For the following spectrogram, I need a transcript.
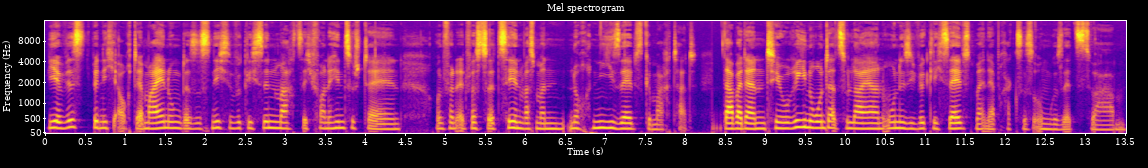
Wie ihr wisst, bin ich auch der Meinung, dass es nicht so wirklich Sinn macht, sich vorne hinzustellen und von etwas zu erzählen, was man noch nie selbst gemacht hat. Dabei dann Theorien runterzuleiern, ohne sie wirklich selbst mal in der Praxis umgesetzt zu haben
